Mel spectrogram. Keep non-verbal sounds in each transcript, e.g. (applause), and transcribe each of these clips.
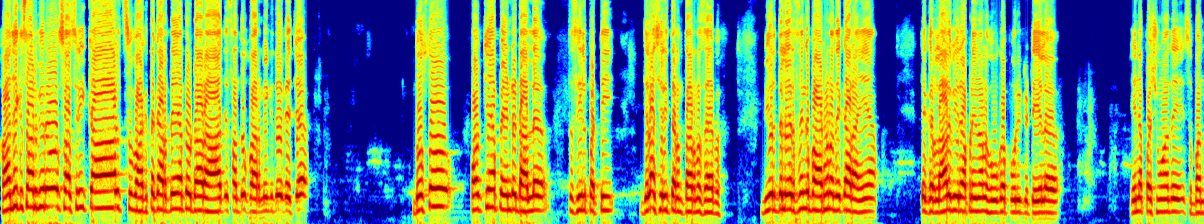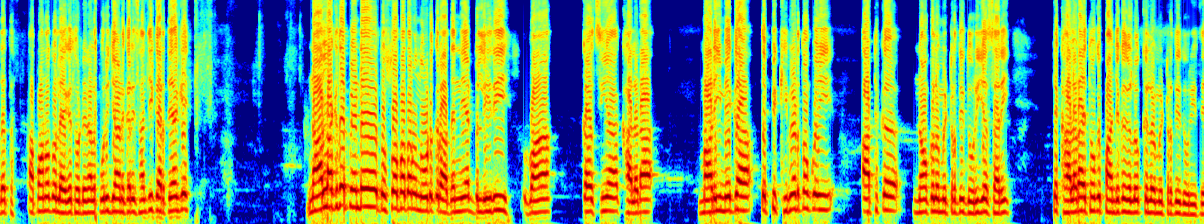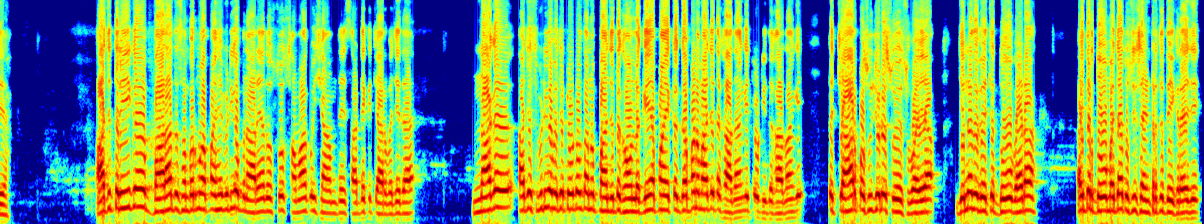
ਹਾਂਜੀ ਕਿਸਾਨ ਵੀਰੋ, ਸਤਿ ਸ੍ਰੀ ਅਕਾਲ। ਸਵਾਗਤ ਕਰਦੇ ਆ ਤੁਹਾਡਾ ਰਾਜ ਸੰਧੂ ਫਾਰਮਿੰਗ ਦੇ ਵਿੱਚ। ਦੋਸਤੋ, ਪਹੁੰਚੇ ਆ ਪਿੰਡ ਡੱਲ ਤਹਿਸੀਲ ਪੱਟੀ, ਜ਼ਿਲ੍ਹਾ ਸ਼੍ਰੀ ਤਰਨਤਾਰਨ ਸਾਹਿਬ। ਵੀਰ ਦਲੇਰ ਸਿੰਘ ਬਾਠ ਉਹਨਾਂ ਦੇ ਘਰ ਆਏ ਆ ਤੇ ਗਰਲਾਲ ਵੀਰ ਆਪਣੇ ਨਾਲ ਹੋਊਗਾ ਪੂਰੀ ਡਿਟੇਲ ਇਹਨਾਂ ਪਸ਼ੂਆਂ ਦੇ ਸੰਬੰਧਿਤ। ਆਪਾਂ ਉਹਨਾਂ ਤੋਂ ਲੈ ਕੇ ਤੁਹਾਡੇ ਨਾਲ ਪੂਰੀ ਜਾਣਕਾਰੀ ਸਾਂਝੀ ਕਰ ਦਿਆਂਗੇ ਨਾਲ ਲੱਗਦੇ ਪਿੰਡ, ਦੋਸਤੋ ਆਪਾਂ ਤੁਹਾਨੂੰ ਨੋਟ ਕਰਾ ਦਿੰਨੇ ਆ ਡਲੀਰੀ ਵਾਂ, ਕਲਸੀਆਂ, ਖਾਲੜਾ ਮਾੜੀ ਮੇਗਾ ਤੇ ਭਿੱਖੀਵਿੰਡ ਤੋਂ ਕੋਈ 8 ਕ 9 ਕਿਲੋਮੀਟਰ ਦੀ ਦੂਰੀ ਆ ਸਾਰੀ ਤੇ ਖਾਲੜਾ ਇਥੋਂ ਕੋਈ 5 ਕਿਲੋ, ਕਿਲੋਮੀਟਰ ਦੀ ਦੂਰੀ ਤੇ ਆ ਅੱਜ ਤਰੀਕ 12 ਦਸੰਬਰ ਨੂੰ ਆਪਾਂ ਇਹ ਵੀਡੀਓ ਬਣਾ ਰਹੇ ਹਾਂ ਦੋਸਤੋ, ਸਮਾਂ ਕੋਈ ਸ਼ਾਮ ਦੇ 4:30 ਵਜੇ ਦਾ ਹੈ। ਨਗ, ਅੱਜ ਇਸ ਵੀਡੀਓ ਵਿੱਚ ਟੋਟਲ ਤੁਹਾਨੂੰ ਪੰਜ ਦਿਖਾਉਣ ਲੱਗੇ ਆ। ਆਪਾਂ ਇੱਕ ਗੱਬਣ ਮੱਝ ਦਿਖਾ ਦਾਂਗੇ, ਝੋਟੀ ਦਿਖਾ ਦਾਂਗੇ ਤੇ ਚਾਰ ਪਸ਼ੂ ਜਿਹੜੇ ਸੋਏ ਸਵਾਏ ਆ, ਜਿਨ੍ਹਾਂ ਦੇ ਵਿੱਚ ਦੋ ਵਹਿੜਾ, ਇਧਰ ਦੋ ਮੱਝਾਂ ਤੁਸੀਂ ਸੈਂਟਰ 'ਚ ਦੇਖ ਰਹੇ ਜੇ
